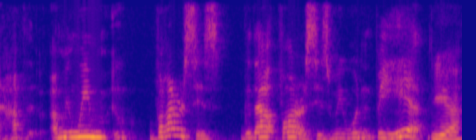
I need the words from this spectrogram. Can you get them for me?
have, I mean, we, viruses, without viruses, we wouldn't be here. Yeah,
